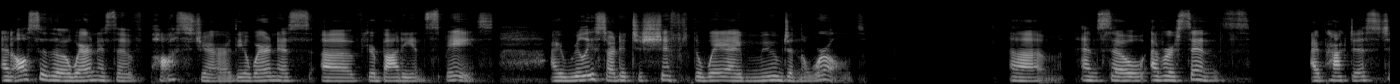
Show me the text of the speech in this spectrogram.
and also the awareness of posture, the awareness of your body in space, I really started to shift the way I moved in the world. Um, and so ever since I practiced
